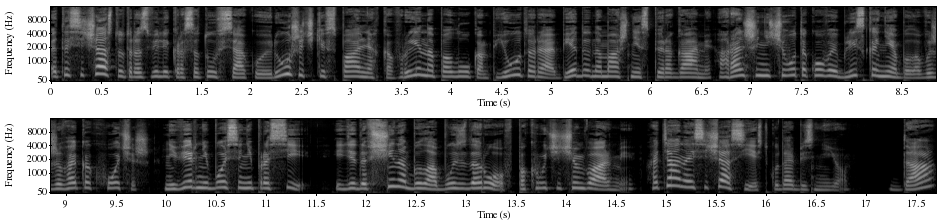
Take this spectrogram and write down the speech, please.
Это сейчас тут развели красоту всякую, рюшечки в спальнях, ковры на полу, компьютеры, обеды домашние с пирогами. А раньше ничего такого и близко не было, выживай как хочешь. Не верь, не бойся, не проси. И дедовщина была, будь здоров, покруче, чем в армии. Хотя она и сейчас есть, куда без нее. Да?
